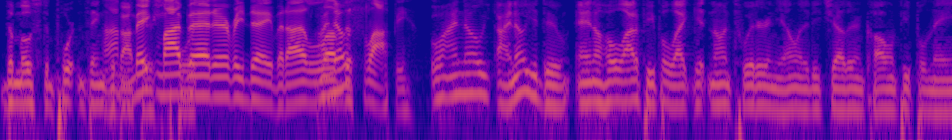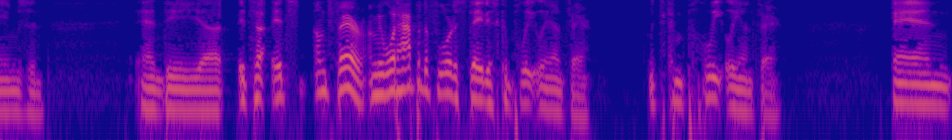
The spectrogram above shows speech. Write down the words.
the most important things I about make my bed every day, but I love know- the sloppy. Well, I know, I know you do, and a whole lot of people like getting on Twitter and yelling at each other and calling people names and and the uh, it's a, it's unfair. I mean, what happened to Florida State is completely unfair. It's completely unfair. And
